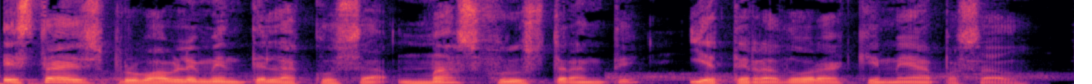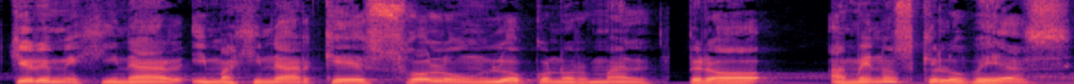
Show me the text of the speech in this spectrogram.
Esta es probablemente la cosa más frustrante y aterradora que me ha pasado. Quiero imaginar, imaginar que es solo un loco normal, pero a menos que lo veas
